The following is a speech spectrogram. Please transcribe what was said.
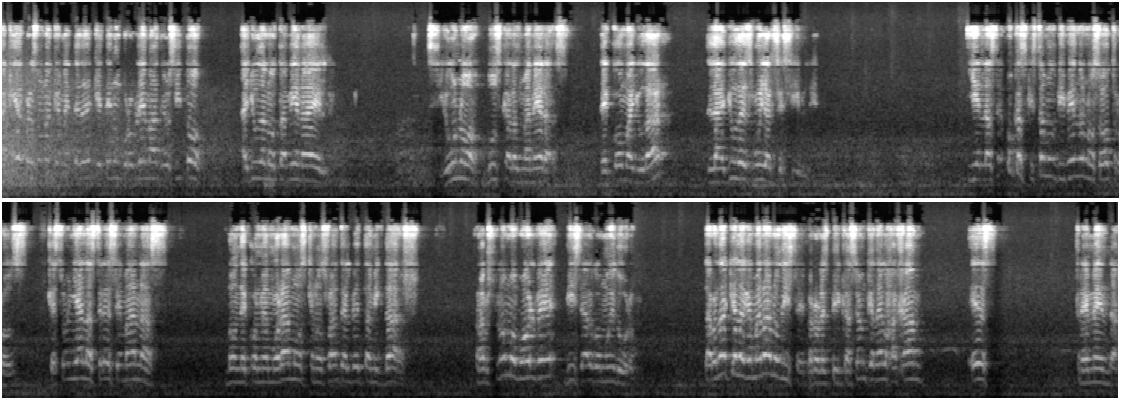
aquella persona que me que tiene un problema, Diosito, ayúdanos también a él? Si uno busca las maneras de cómo ayudar, la ayuda es muy accesible. Y en las épocas que estamos viviendo nosotros, que son ya las tres semanas donde conmemoramos que nos falta el Bet Mikdash, Rab Shlomo Volve dice algo muy duro. La verdad que la Gemara lo dice, pero la explicación que da el Hajam es tremenda.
